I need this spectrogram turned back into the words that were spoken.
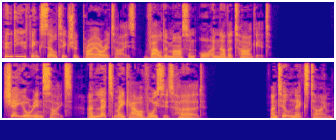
Who do you think Celtic should prioritise, Valdimarsson or another target? Share your insights, and let's make our voices heard. Until next time,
